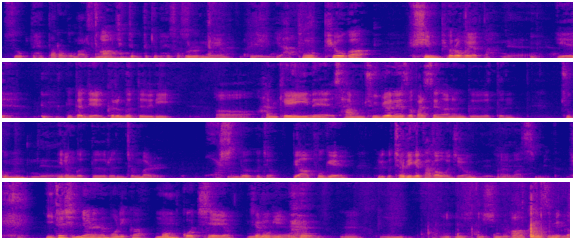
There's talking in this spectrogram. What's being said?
수업도 했다라고 말씀을 아, 직접 듣기도 했었어요. 그렇네요. 그 얘기입니다. 야, 부표가 쉼표로 보였다. 네. 예. 그러니까 이제 그런 것들이 어, 한 개인의 삶 주변에서 발생하는 그 어떤 죽음 네. 이런 것들은 정말 훨씬 더 그죠 뼈 아프게 그리고 저리게 다가오죠. 네, 아, 맞습니다. 2010년에는 보니까 몸꽃이에요 제목이. 네. 이, 이, 이, 이십니다. 아 그렇습니까?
